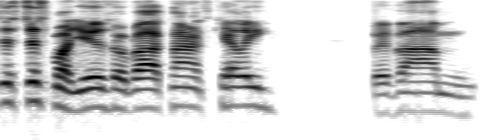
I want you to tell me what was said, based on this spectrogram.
just just my usual, bro. Clarence Kelly. With um,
